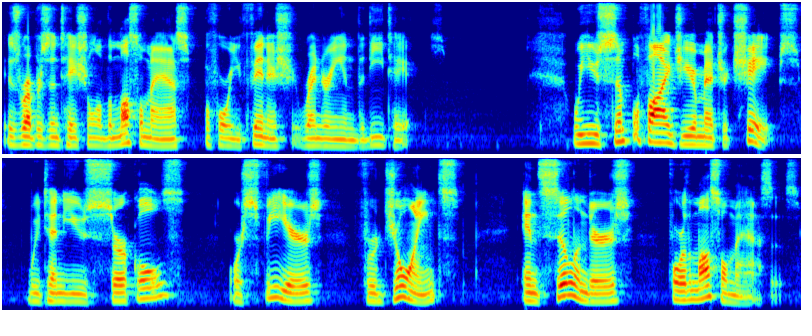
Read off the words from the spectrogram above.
is representational of the muscle mass before you finish rendering in the details. We use simplified geometric shapes. We tend to use circles or spheres for joints and cylinders for the muscle masses.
